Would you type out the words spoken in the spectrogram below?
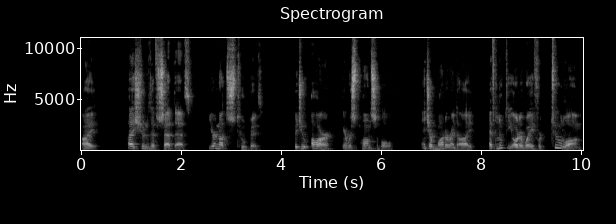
I... I shouldn't have said that. You're not stupid. But you are irresponsible. And your mother and I have looked the other way for too long.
